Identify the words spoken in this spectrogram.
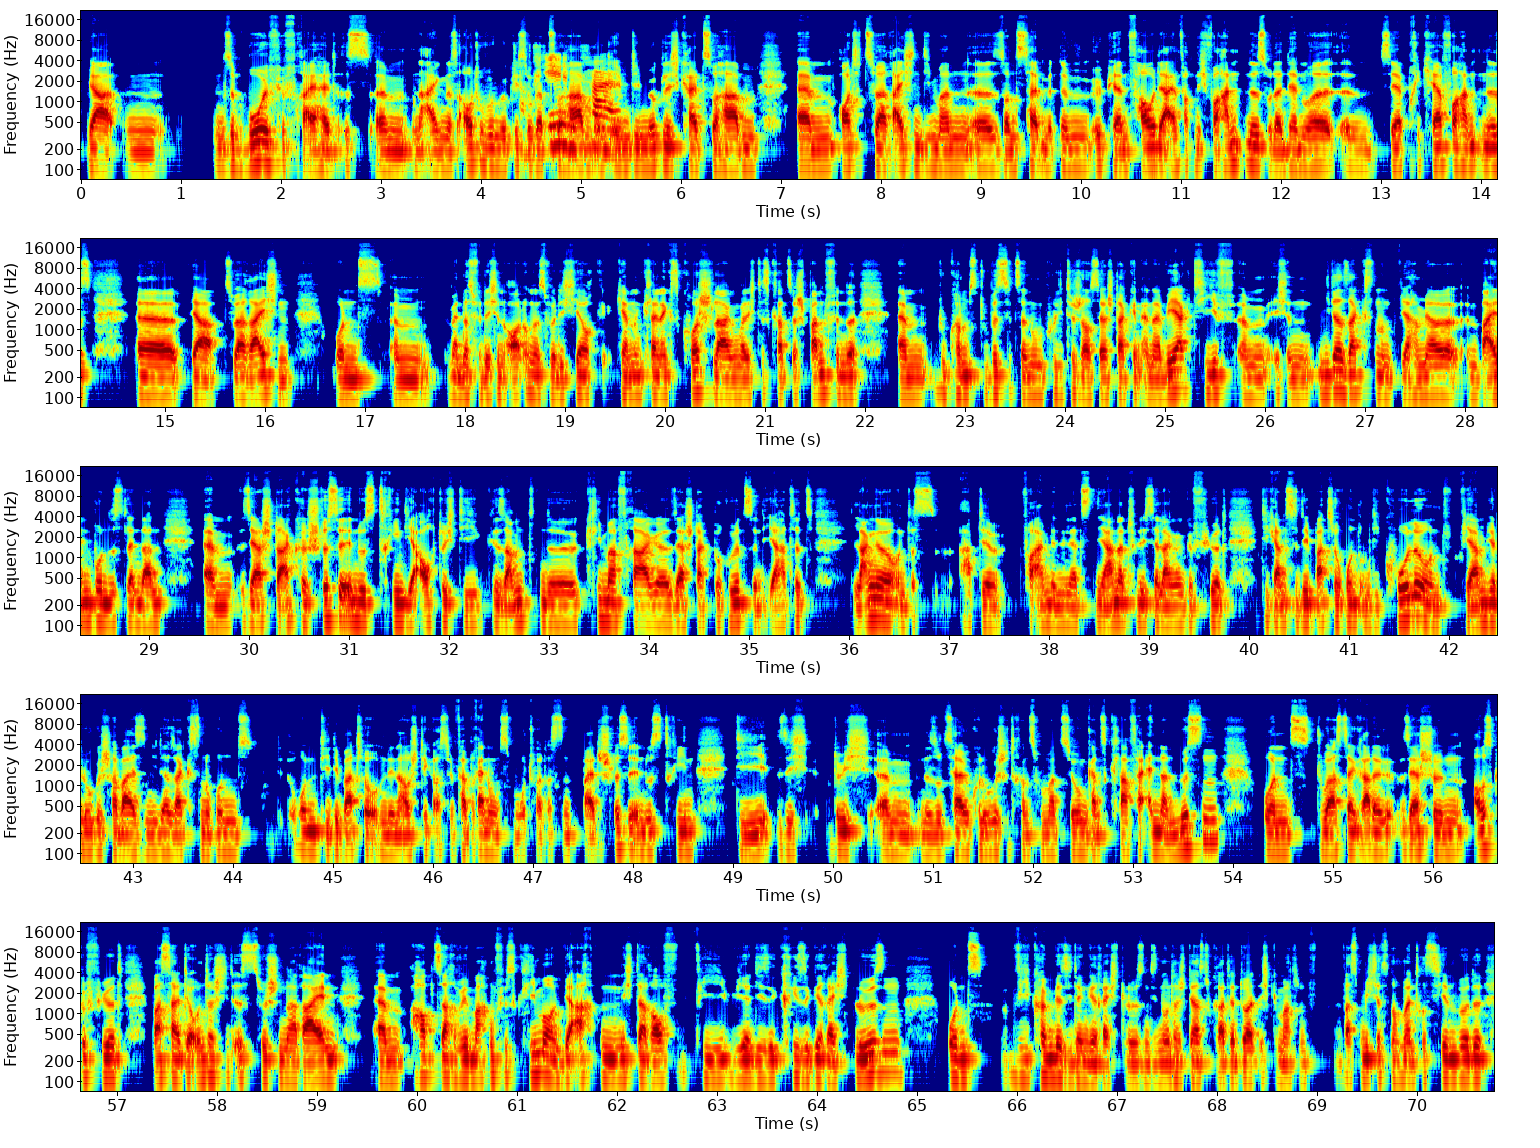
ja, ein ein Symbol für Freiheit ist, ähm, ein eigenes Auto womöglich Auf sogar zu haben Fall. und eben die Möglichkeit zu haben, ähm, Orte zu erreichen, die man äh, sonst halt mit einem ÖPNV, der einfach nicht vorhanden ist oder der nur äh, sehr prekär vorhanden ist, äh, ja, zu erreichen. Und ähm, wenn das für dich in Ordnung ist, würde ich hier auch gerne einen kleinen Exkurs schlagen, weil ich das gerade sehr spannend finde. Ähm, du kommst, du bist jetzt ja nun politisch auch sehr stark in NRW aktiv, ähm, ich in Niedersachsen und wir haben ja in beiden Bundesländern ähm, sehr starke Schlüsselindustrien, die auch durch die gesamte Klimafrage sehr stark berührt sind. Ihr hattet lange und das habt ihr vor allem in den letzten Jahren natürlich sehr lange geführt, die ganze Debatte rund um die Kohle und wir haben hier logischerweise in Niedersachsen rund rund die Debatte um den Ausstieg aus dem Verbrennungsmotor. Das sind beide Schlüsselindustrien, die sich durch ähm, eine sozialökologische Transformation ganz klar verändern müssen. Und du hast ja gerade sehr schön ausgeführt, was halt der Unterschied ist zwischen einer rein ähm, Hauptsache, wir machen fürs Klima und wir achten nicht darauf, wie wir diese Krise gerecht lösen und wie können wir sie denn gerecht lösen. Diesen Unterschied hast du gerade ja deutlich gemacht. Und was mich jetzt nochmal interessieren würde,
